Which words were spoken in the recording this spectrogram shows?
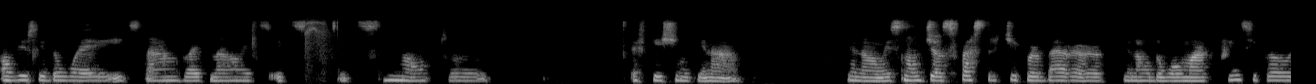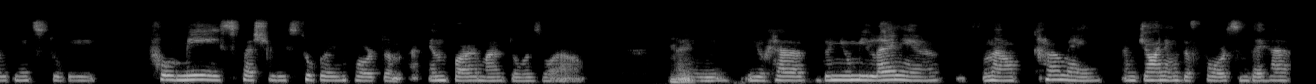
obviously the way it's done right now it's it's it's not uh, efficient enough. You know it's not just faster cheaper better you know the walmart principle. It needs to be for me especially super important environmental as well mm-hmm. and you have the new millennium now coming and joining the force and they have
